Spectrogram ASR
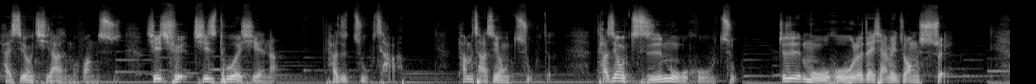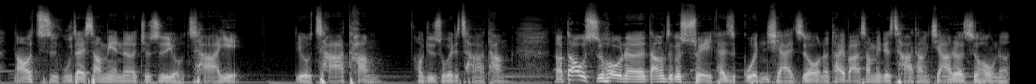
还是用其他什么方式？其实，其实土耳其人呢，他是煮茶。他们茶是用煮的，它是用纸母壶煮，就是母壶呢在下面装水，然后纸壶在上面呢就是有茶叶、有茶汤，就是所谓的茶汤。然后到时候呢，当这个水开始滚起来之后呢，它会把上面的茶汤加热之后呢，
